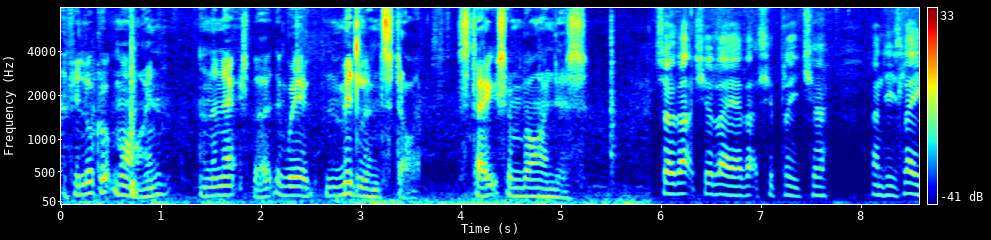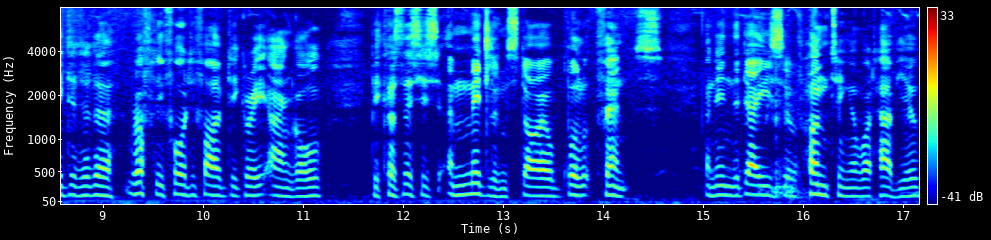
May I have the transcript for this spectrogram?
If you look at mine and the expert, we're Midland style, stakes and binders. So that's your layer, that's your pleacher, and he's laid it at a roughly 45 degree angle because this is a Midland style bullock fence. And in the days of hunting and what have you,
